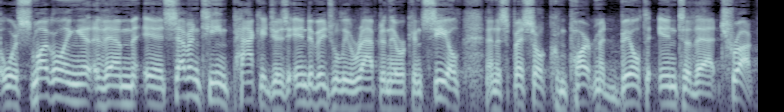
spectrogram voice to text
was smuggling them in 17 packages individually wrapped, and they were concealed in a special compartment built into that truck.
